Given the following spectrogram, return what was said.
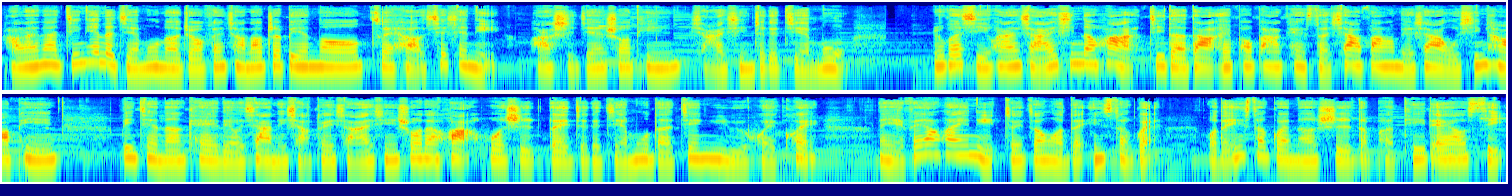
好了，那今天的节目呢，就分享到这边喽。最后，谢谢你花时间收听小爱心这个节目。如果喜欢小爱心的话，记得到 Apple Podcast 下方留下五星好评。并且呢，可以留下你想对小爱心说的话，或是对这个节目的建议与回馈。那也非常欢迎你追踪我的 Instagram，我的 Instagram 呢是 The Petite Elsie，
